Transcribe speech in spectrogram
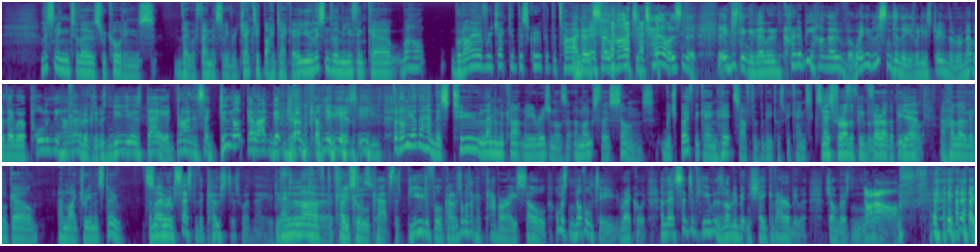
Listening to those recordings, they were famously rejected by Decca. You listen to them and you think, uh, well, would I have rejected this group at the time? I know it's so hard to tell, isn't it? Interestingly, they were incredibly hungover. When you listen to these, when you stream them, remember they were appallingly hungover because it was New Year's Day, and Brian had said, "Do not go out and get drunk on New Year's Eve." But on the other hand, there's two Lennon McCartney originals amongst those songs, which both became hits after the Beatles became successful. Yes, for other people, For other people. Uh, Hello, Little Girl, and Like Dreamers Do. And they were obsessed with the coasters, weren't they? Who did, They loved the Three Cool Cats. This beautiful kind of, it's almost like a cabaret soul, almost novelty record. And their sense of humour, there's a lovely bit in Sheik of Araby where John goes, not off.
